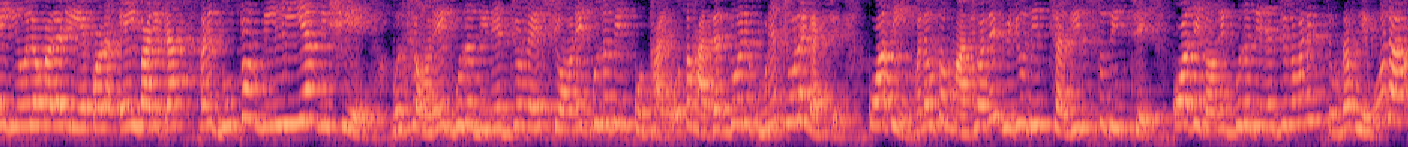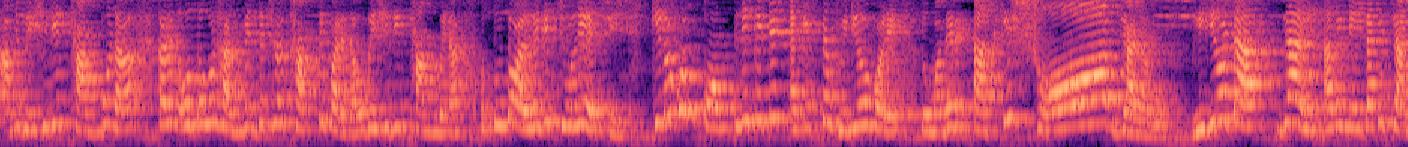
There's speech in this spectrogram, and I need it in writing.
এই ইয়েলো কালার ইয়ে করা, এই বাড়িটা মানে দুটো মিলিয়ে মিশিয়ে বলছে, অনেকগুলো দিনের জন্য এসছে, অনেকগুলো দিন কোথায়? ও তো হাজার দুয়ারে ঘুরে চলে গেছে। কদিন? মানে ও তো মাঝে মাঝে ভিডিও দিচ্ছে রিলস তো দিচ্ছে। কদিন? অনেকগুলো দিনের জন্য? মানে তোমরা ভেবো না, আমি বেশি দিন থাকব না, কারণ ও তো ওর হাজবেন্ডকে ছাড়া থাকতে পারে না, ও বেশি দিন থাকবে না। তুই তো অলরেডি চলে এসছিস। কীরকম কমপ্লিকেটেড এক একটা ভিডিও করে, তোমাদের আজকে সব জানাব। ভিডিওটা, যাই, আমি মেয়েটাকে চান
